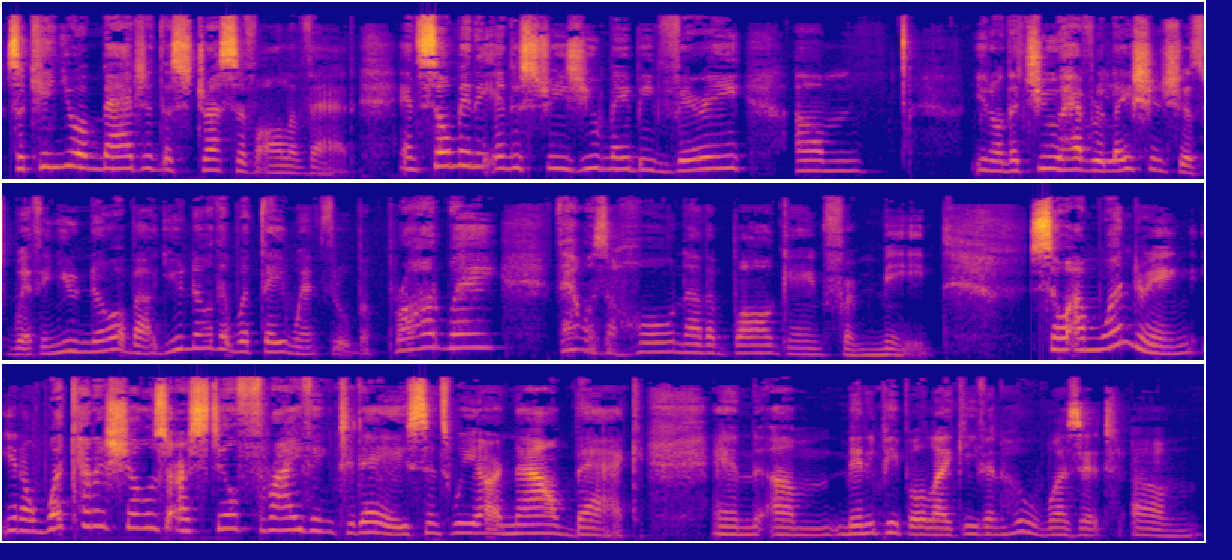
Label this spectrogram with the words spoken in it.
So can you imagine the stress of all of that? And so many industries, you may be very, um, you know, that you have relationships with and you know about, you know that what they went through. But Broadway, that was a whole nother ball game for me. So I'm wondering, you know, what kind of shows are still thriving today since we are now back? And um, many people, like even who was it? Um,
